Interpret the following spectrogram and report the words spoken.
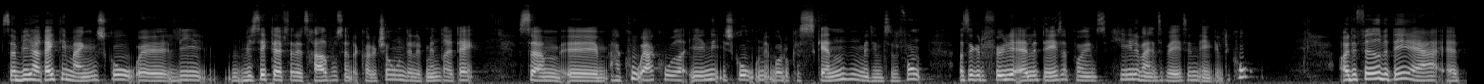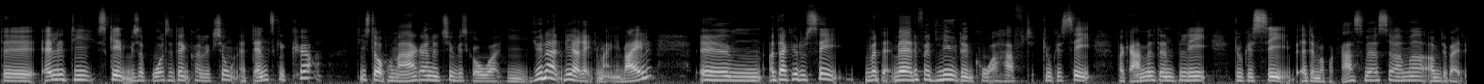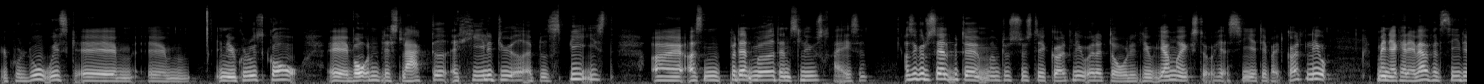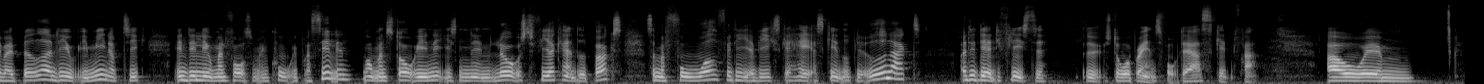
Så vi har rigtig mange sko, øh, lige, vi sigter efter det 30% af kollektionen, det er lidt mindre i dag, som øh, har QR-koder inde i skoene, hvor du kan scanne den med din telefon, og så kan du følge alle data points hele vejen tilbage til den enkelte ko. Og det fede ved det er, at øh, alle de skin, vi så bruger til den kollektion, er danske køer, De står på markerne, typisk over i Jylland. Vi har rigtig mange i Vejle. Øhm, og der kan du se, hvad, hvad er det for et liv, den ko har haft. Du kan se, hvor gammel den blev. Du kan se, at den var på græs hver sommer, om det var et økologisk, øhm, øhm, en økologisk gård, øh, hvor den blev slagtet, at hele dyret er blevet spist, og, og sådan på den måde dens livsrejse. Og så kan du selv bedømme, om du synes, det er et godt liv eller et dårligt liv. Jeg må ikke stå her og sige, at det var et godt liv, men jeg kan da i hvert fald sige, at det var et bedre liv i min optik, end det liv, man får som en ko i Brasilien, hvor man står inde i sådan en låst, firkantet boks, som er foret, fordi at vi ikke skal have, at skinnet bliver ødelagt. Og det er der, de fleste øh, store brands får deres skind fra. Og øh,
